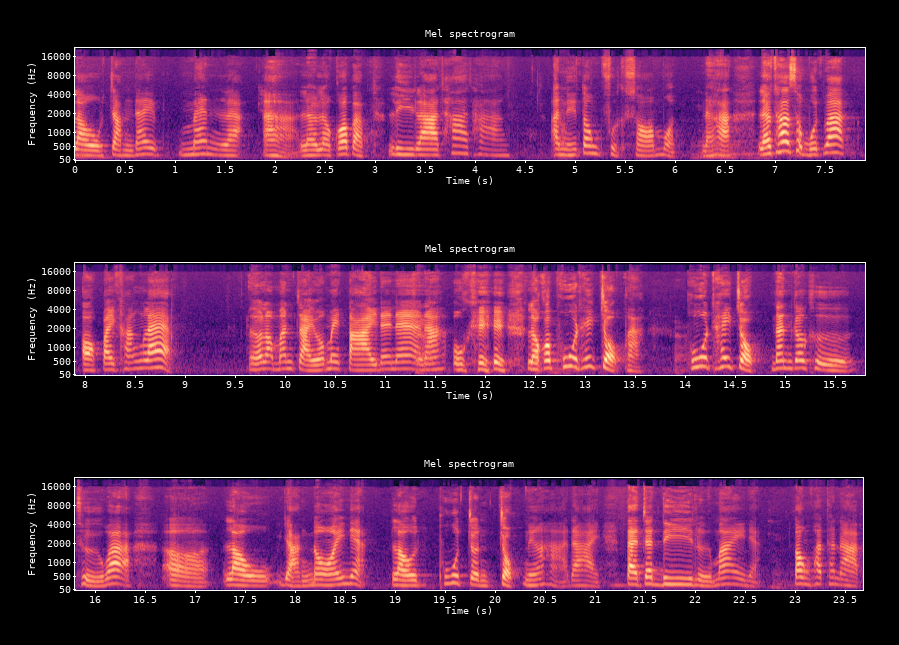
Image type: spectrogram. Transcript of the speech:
เราจำได้แม่นละอ่าแล้วเราก็แบบลีลาท่าทาง อันนี้ต้องฝึกซ้อมหมดนะคะ แล้วถ้าสมมุติว่าออกไปครั้งแรก แล้วเรามั่นใจว่าไม่ตายแน่ๆนะ โอเค เราก็พูดให้จบค่ะครับพูดให้จบนั่นก็คือถือว่าเอ่อเราอย่างน้อยเนี่ยเราพูดจนจบเนื้อหาได้ แต่จะดีหรือไม่เนี่ย ต้องพัฒนาไป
